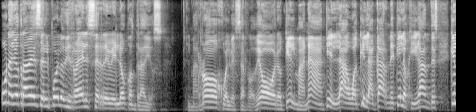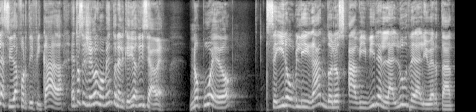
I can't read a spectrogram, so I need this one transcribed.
una y otra vez el pueblo de Israel se rebeló contra Dios. El mar rojo, el becerro de oro, que el maná, que el agua, que la carne, que los gigantes, que la ciudad fortificada. Entonces llegó el momento en el que Dios dice, a ver, no puedo seguir obligándolos a vivir en la luz de la libertad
